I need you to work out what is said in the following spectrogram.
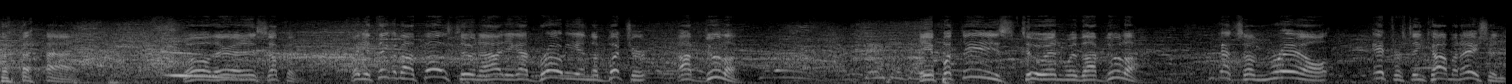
oh, there it is something. When you think about those two now, you got Brody and the Butcher, Abdullah. You put these two in with Abdullah. You got some real interesting combinations.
